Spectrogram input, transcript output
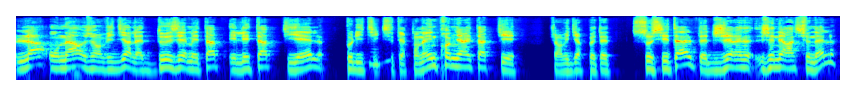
là, on a, j'ai envie de dire, la deuxième étape et l'étape qui est, elle, politique. Mhm. C'est-à-dire qu'on a une première étape qui est j'ai envie de dire peut-être sociétale, peut-être générationnelle.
